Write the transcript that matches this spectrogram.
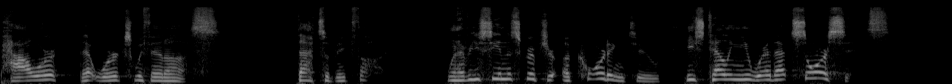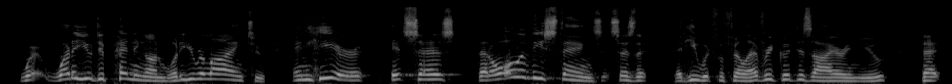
power that works within us. That's a big thought. Whenever you see in the scripture according to, he's telling you where that source is. Where, what are you depending on? What are you relying to? And here it says that all of these things, it says that, that he would fulfill every good desire in you, that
